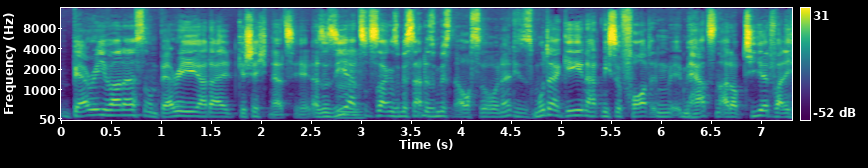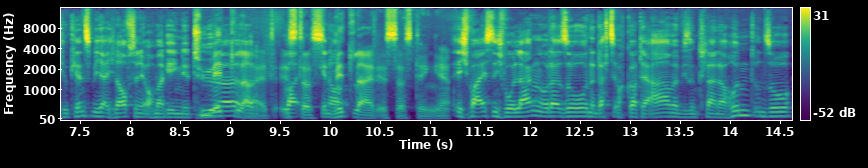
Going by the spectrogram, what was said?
Barry war das und Barry hat halt Geschichten erzählt. Also sie mhm. hat sozusagen so ein bisschen, alles ein bisschen auch so, ne, dieses Muttergehen hat mich sofort in, im Herzen adoptiert, weil ich, du kennst mich ja, ich laufe dann ja auch mal gegen eine Tür. Mitleid war, ist das, genau. Mitleid ist das Ding, ja. Ich weiß nicht, wo lang oder so. Und dann dachte ich, oh Gott, der Arme, wie so ein kleiner Hund und so.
